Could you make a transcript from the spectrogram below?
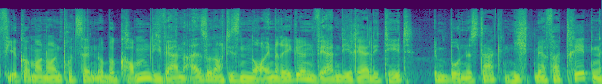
4,9 Prozent nur bekommen. Die werden also nach diesen neuen Regeln, werden die Realität im Bundestag nicht mehr vertreten.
